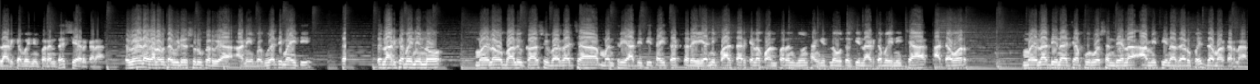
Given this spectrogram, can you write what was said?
लाडक्या बहिणीपर्यंत शेअर करा. तर वेळ न घालवता व्हिडिओ सुरू करूया आणि बघूया ती माहिती. तर लाडक्या बहिणींनो महिला व बालविकास विभागाच्या मंत्री आदितीताई तटकरे यांनी पाच तारखेला कॉन्फरन्स घेऊन सांगितलं होतं की लाडक्या बहिणीच्या खात्यावर महिला दिनाच्या पूर्वसंध्येला आम्ही तीन हजार रुपये जमा करणार.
